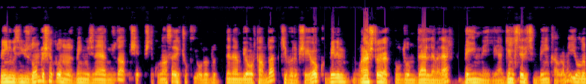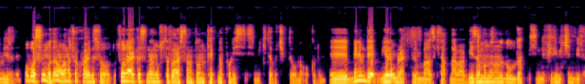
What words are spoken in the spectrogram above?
beynimizin %15'ini kullanıyoruz. Beynimizin eğer %60-70'ini kullansaydık çok iyi olurdu denen bir ortamda ki böyle bir şey yok. Benim araştırarak bulduğum derlemeler beyinle ilgili yani gençler için beyin kavramı iyi olabilirdi. O basılmadı ama bana çok faydası oldu. Sonra arkasından Mustafa Arslantoğlu'nun Teknopolis isimli kitabı çıktı. Onu okudum. Ee, benim de yarım bıraktığım bazı kitaplar var. Bir zamanlar Anadolu'da isimli film için bir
